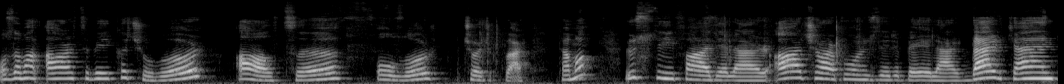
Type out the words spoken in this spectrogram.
O zaman A artı B kaç olur? 6 olur çocuklar. Tamam. Üslü ifadeler A çarpı 10 üzeri B'ler derken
